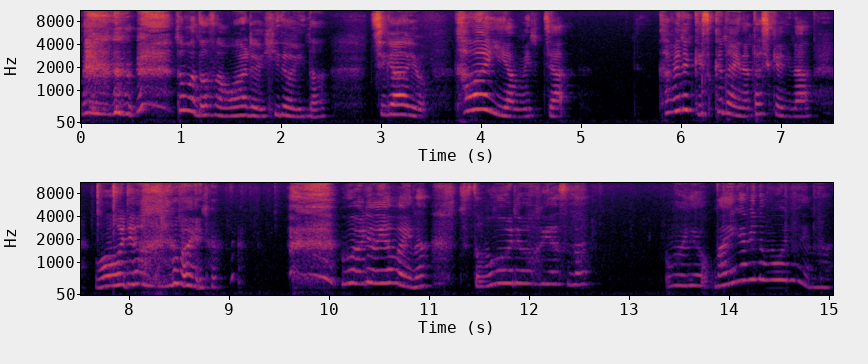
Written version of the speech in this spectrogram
トマトさん悪いひどいな。違うよ。かわいいやめっちゃ。髪の毛少ないな確かにな。毛量やばいな。毛量やばいな。ちょっと毛量増やすな。毛量。前髪の毛量やな。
